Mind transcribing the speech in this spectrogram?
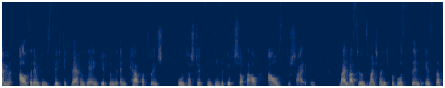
Ähm, außerdem finde ich es wichtig, während der Entgiftung den Körper zu unterstützen, diese Giftstoffe auch auszuscheiden. Weil was wir uns manchmal nicht bewusst sind, ist, dass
